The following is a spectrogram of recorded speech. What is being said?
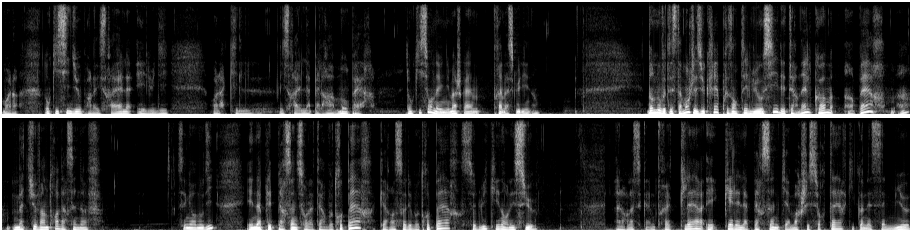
Voilà. Donc ici, Dieu parle à Israël et lui dit, voilà, qu'Israël l'appellera mon Père. Donc ici, on a une image quand même très masculine. Hein. Dans le Nouveau Testament, Jésus-Christ a présenté lui aussi l'Éternel comme un Père. Hein Matthieu 23, verset 9. Le Seigneur nous dit Et n'appelez personne sur la terre votre Père, car un seul est votre Père, celui qui est dans les cieux. Alors là, c'est quand même très clair. Et quelle est la personne qui a marché sur terre, qui connaissait mieux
